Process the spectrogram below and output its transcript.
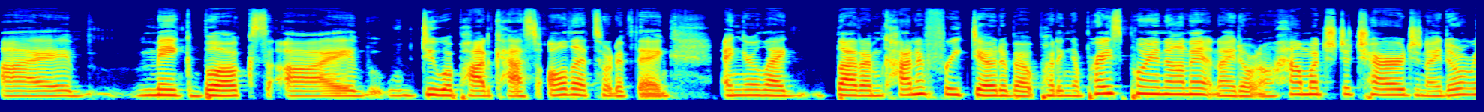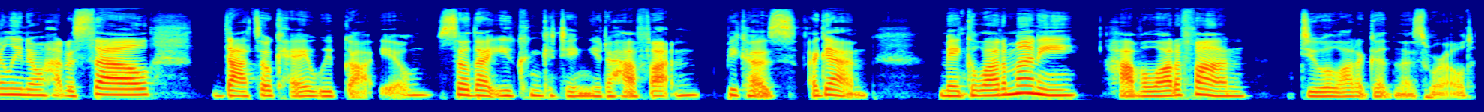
I make books, I do a podcast, all that sort of thing. And you're like, but I'm kind of freaked out about putting a price point on it and I don't know how much to charge and I don't really know how to sell that's okay. We've got you so that you can continue to have fun. Because again, make a lot of money, have a lot of fun, do a lot of good in this world.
